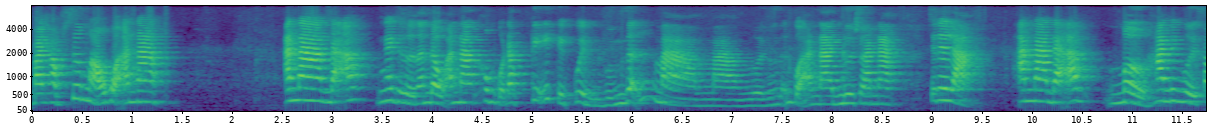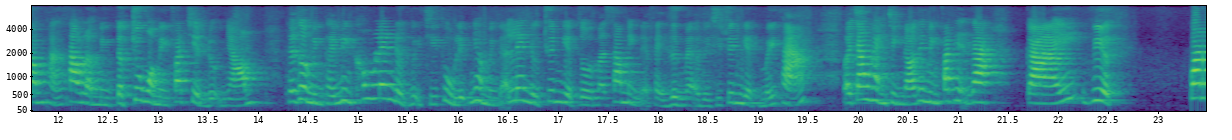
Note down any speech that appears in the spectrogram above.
Bài học xương máu của Anna Anna đã, ngay từ thời gian đầu Anna không có đọc kỹ cái quyển hướng dẫn mà mà người hướng dẫn của Anna đưa cho Anna. Cho nên là Anna đã mở 20 người xong tháng sau là mình tập trung vào mình phát triển đội nhóm. Thế rồi mình thấy mình không lên được vị trí thủ lĩnh nhà mình đã lên được chuyên nghiệp rồi mà sao mình lại phải dừng lại ở vị trí chuyên nghiệp mấy tháng? Và trong hành trình đó thì mình phát hiện ra cái việc quan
